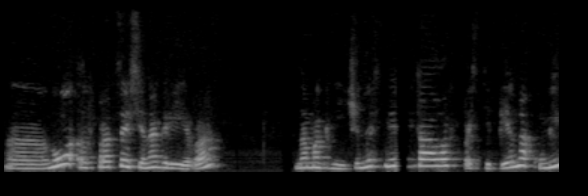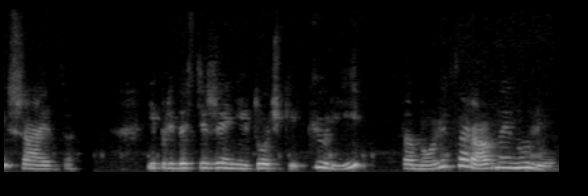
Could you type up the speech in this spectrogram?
Э, но в процессе нагрева намагниченность металлов постепенно уменьшается и при достижении точки Кюри становится равной нулю.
